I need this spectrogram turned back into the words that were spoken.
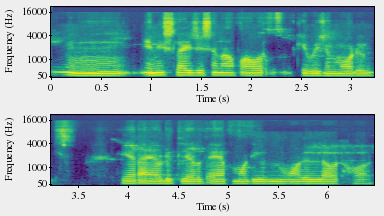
um, initialization of our kvision modules. Here i have declared the app module module hot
